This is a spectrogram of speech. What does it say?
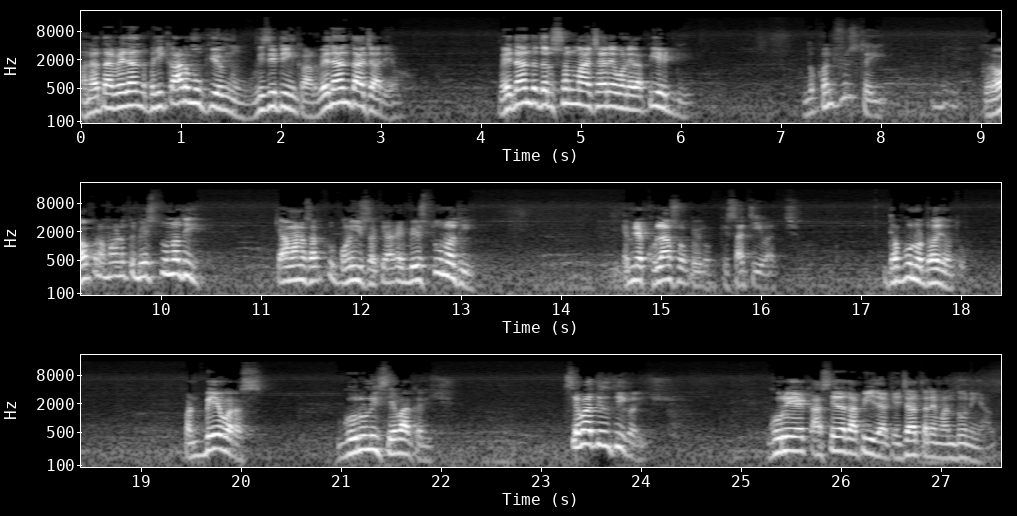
અને હતા વેદાંત, પછી કાર્ડ મૂક્યું એમનું વિઝિટિંગ કાર્ડ વેદાંત આચાર્ય. વેદાંત દર્શનમાં આચાર્ય બનેલા પીએચડી તો કન્ફ્યુઝ થઈ ગ્રહ પ્રમાણે તો બેસતું નથી. કે આ માણસ આટલું ભણી શકે, આ કંઈ બેસતું નથી. એમને ખુલાસો કર્યો કે સાચી વાત છે. ઢબુનો ઢજ હતો. પણ બે વર્ષ ગુરુની સેવા કરીશ સેવા દિલથી કરીશ ગુરુએ એક આશીર્વાદ આપી દીધા કે જા તને વાંધો નહીં આવે.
